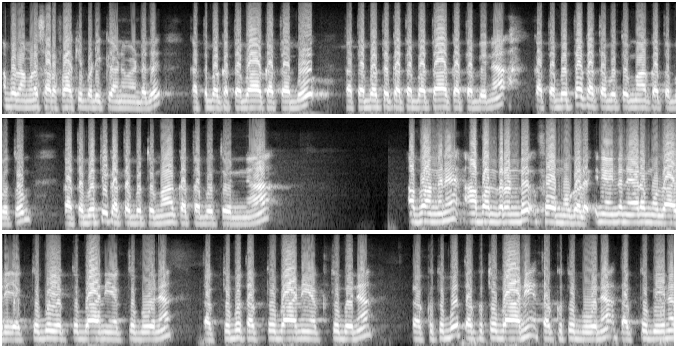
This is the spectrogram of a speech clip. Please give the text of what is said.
അപ്പൊ നമ്മൾ സർഫാക്കി പഠിക്കുകയാണ് വേണ്ടത്. കത്തബ കത്തബ കത്തബു കത്തബത്ത് കത്തബത്ത കത്തബിന കത്തബത്ത കത്തബത്തുമ കത്തബത്തും കത്തബത്തി കത്തബത്തുമ കത്തബത്തുന്ന. അപ്പൊ അങ്ങനെ ആ പന്ത്രണ്ട് ഫോമുകൾ. ഇനി അതിന്റെ നേരെ മുതാരി യക്തുബു യക്തുബാനി യക്തുബൂന തക്തുബു തക്തുബാനി യക്തുബിന തക്തുബു തക്തുബാനി തക്തുബൂന തക്തുബീന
